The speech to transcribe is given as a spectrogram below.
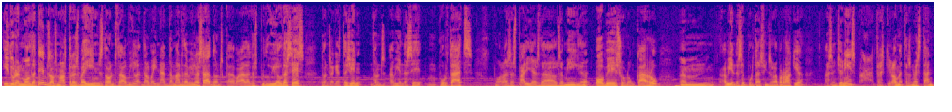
i durant molt de temps els nostres veïns doncs, del, Vila, del veïnat de Mar de Vilassar doncs, cada vegada que es produïa el decés doncs, aquesta gent doncs, havien de ser portats o a les espatlles dels amics eh? o bé sobre un carro um, havien de ser portats fins a la parròquia a Sant Genís, però 3 quilòmetres no és tant,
